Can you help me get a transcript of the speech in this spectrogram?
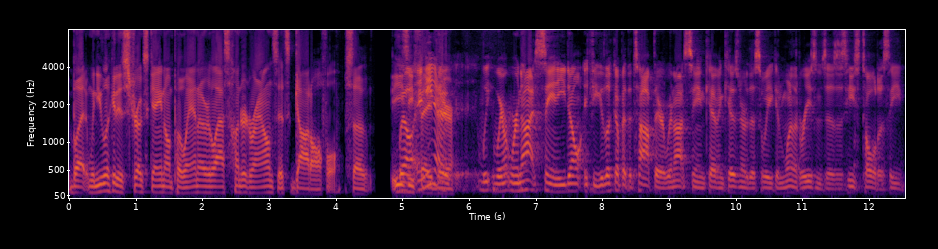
But when you look at his strokes gain on Poa annua over the last hundred rounds, it's god awful. So easy well, fade you know, there. we, we're, we're not seeing, you don't, if you look up at the top there, we're not seeing Kevin Kisner this week. And one of the reasons is, is he's told us he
